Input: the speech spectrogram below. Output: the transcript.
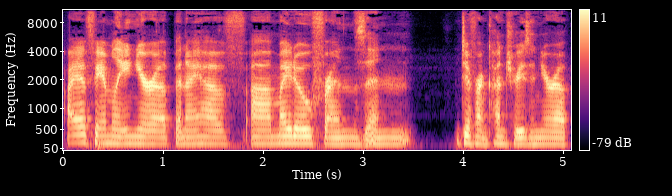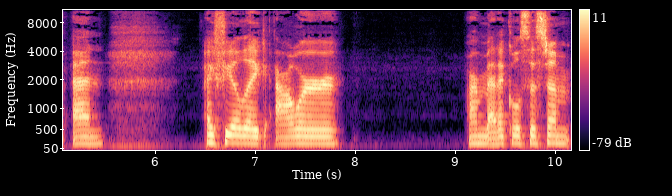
I have family in Europe and I have uh, Mito friends in different countries in Europe. And I feel like our our medical system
